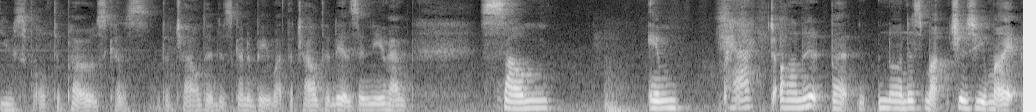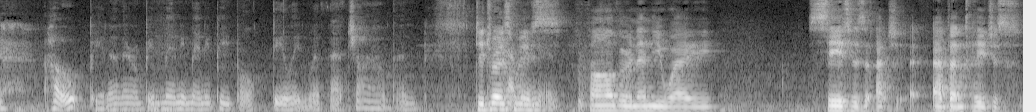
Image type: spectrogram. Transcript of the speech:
useful to pose because the childhood is going to be what the childhood is, and you have some impact on it, but not as much as you might hope. You know, there will be many, many people dealing with that child, and Did Rosemary's father in any way see it as actually advantageous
